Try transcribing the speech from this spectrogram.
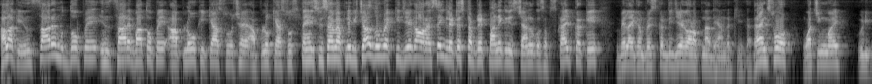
हालाँकि इन सारे मुद्दों पे, इन सारे बातों पे आप लोगों की क्या सोच है, आप लोग क्या सोचते हैं, इस विषय में अपने विचार ज़रूर व्यक्त कीजिएगा और ऐसे ही लेटेस्ट अपडेट पाने के लिए इस चैनल को सब्सक्राइब करके बेल आइकन प्रेस कर दीजिएगा और अपना ध्यान रखिएगा। Thanks for watching my video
